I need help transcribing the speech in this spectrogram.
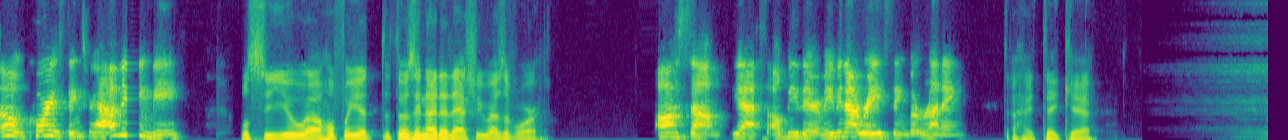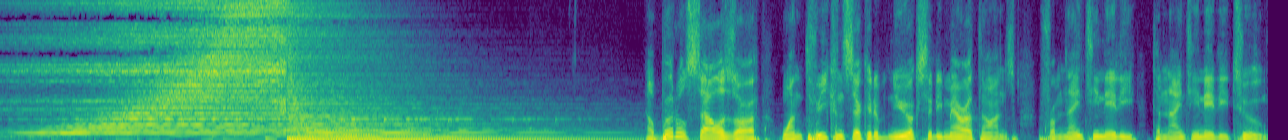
Oh, of course. Thanks for having me. We'll see you uh, hopefully at the Thursday night at Ashley Reservoir. Awesome. Yes, I'll be there. Maybe not racing, but running. All right. Take care. Alberto Salazar won three consecutive New York City marathons from 1980 to 1982,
